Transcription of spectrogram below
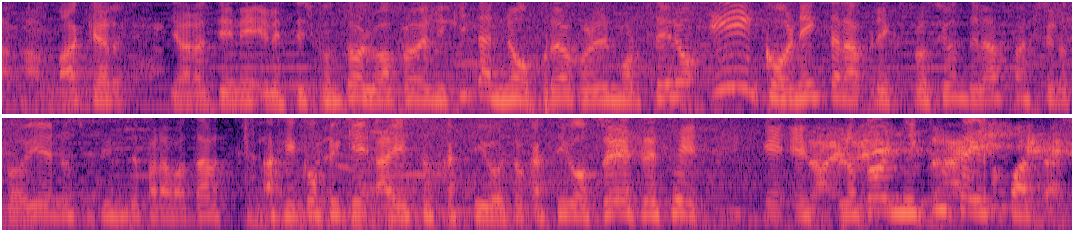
granada a Backer! Y ahora tiene el stage control. ¿Va a probar Nikita? No, prueba con el mortero y conecta la explosión del Asphalt, pero todavía no es suficiente para matar a Gekofi. Que ahí estos castigos, estos castigos. Sí. Que No hay explotó drift Nikita y los patas.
